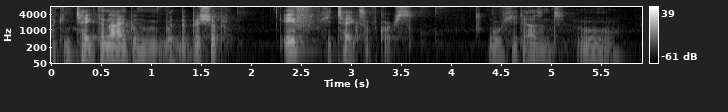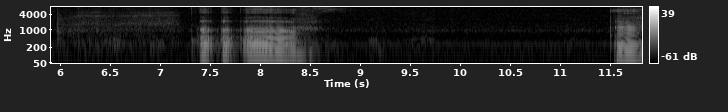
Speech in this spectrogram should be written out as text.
I can take the knight with, with the bishop. If he takes, of course. Ooh, he doesn't. Ooh. Ooh, ooh, ooh. Mm.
